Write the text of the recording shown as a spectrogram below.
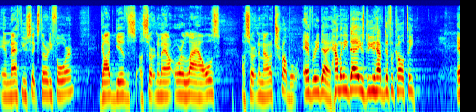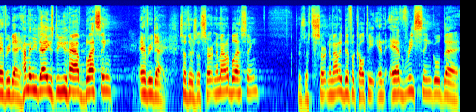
in Matthew 6 34, God gives a certain amount or allows a certain amount of trouble every day. How many days do you have difficulty? Every day. How many days do you have blessing? Every day. So there's a certain amount of blessing, there's a certain amount of difficulty in every single day.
